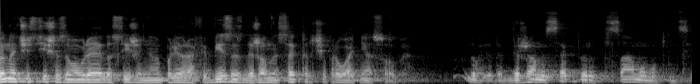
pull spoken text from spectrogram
Хто найчастіше замовляє дослідження на поліграфі? Бізнес, державний сектор чи приватні особи? Давайте так, державний сектор в самому кінці.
